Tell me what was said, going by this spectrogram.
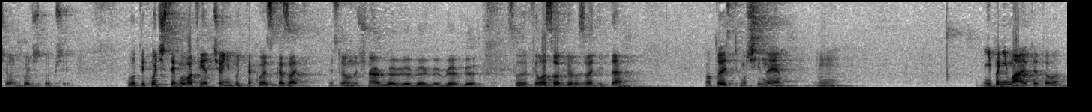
что он хочет вообще. Вот, и хочется ему в ответ что-нибудь такое сказать. Если он начинает свою философию разводить, да? Ну, то есть мужчины не понимают этого,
